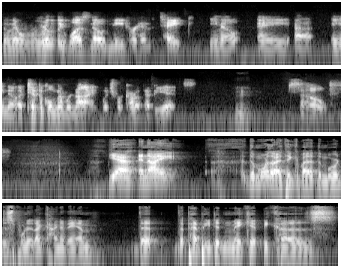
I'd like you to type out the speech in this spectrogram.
then there really was no need for him to take, you know, a you know a typical number nine, which Ricardo Pepi is. Hmm. So Yeah, and I, the more that I think about it, the more disappointed I kind of am that that Pepi didn't make it because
